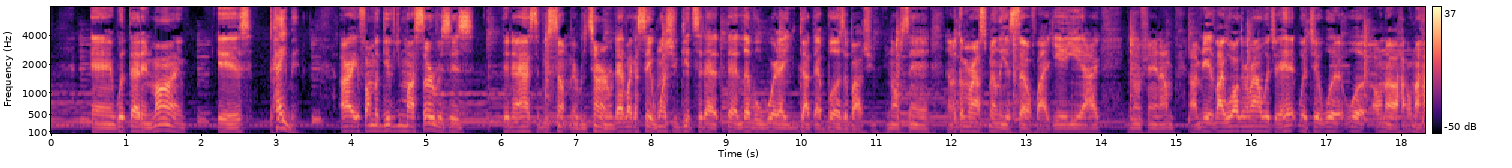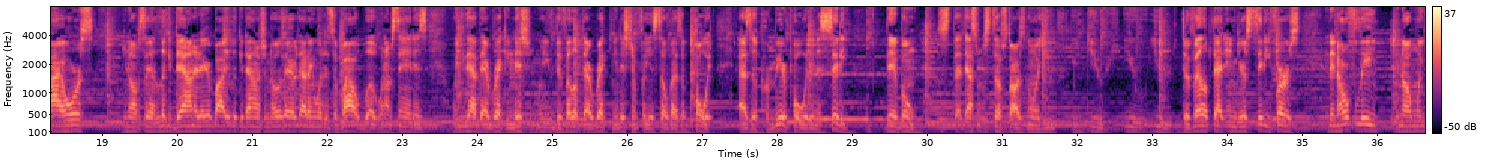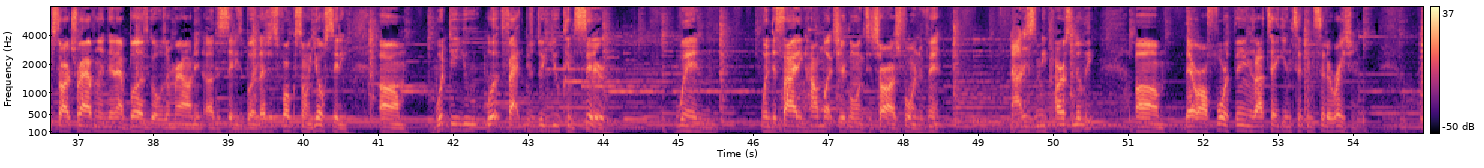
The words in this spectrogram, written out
And with that in mind is payment. All right, if I'm gonna give you my services, then there has to be something in return. That, like I said, once you get to that that level where that you got that buzz about you, you know what I'm saying? And don't come around smelling yourself like, yeah, yeah, I, you know what I'm saying? I'm I'm there like walking around with your head, with your what what on a on a high horse. You know what I'm saying? Looking down at everybody, looking down at your nose. That ain't what it's about. But what I'm saying is, when you have that recognition, when you develop that recognition for yourself as a poet, as a premier poet in a city, then boom, that's when stuff starts going. You you you you you develop that in your city first then hopefully, you know, when you start traveling, then that buzz goes around in other cities. But let's just focus on your city. Um, what do you, what factors do you consider when, when deciding how much you're going to charge for an event? Now, this is me personally. Um, there are four things I take into consideration.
